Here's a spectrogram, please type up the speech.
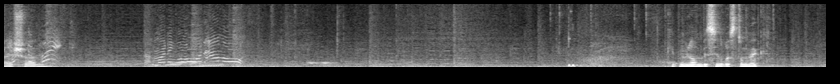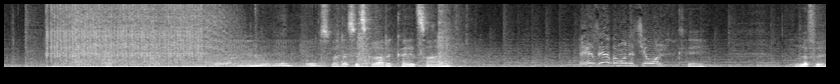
Drei Schaden. Gib ihm noch ein bisschen Rüstung weg. Was war das jetzt gerade? Keine Zahlen? Reservemunition. Okay. Ein Löffel.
